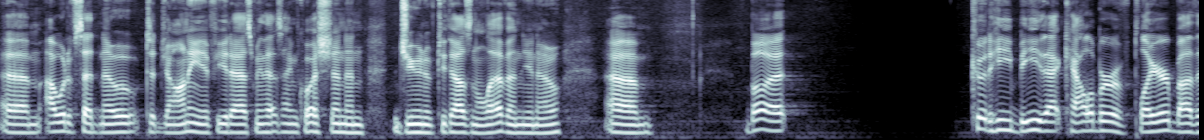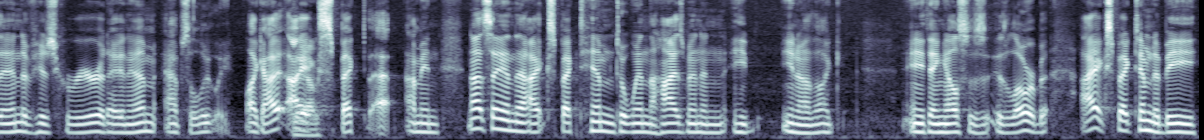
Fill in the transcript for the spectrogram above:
Um, I would have said no to Johnny if you'd asked me that same question in June of 2011. You know, um, but could he be that caliber of player by the end of his career at A&M? Absolutely. Like I, I expect that. I mean, not saying that I expect him to win the Heisman and he, you know, like anything else is, is lower, but I expect him to be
